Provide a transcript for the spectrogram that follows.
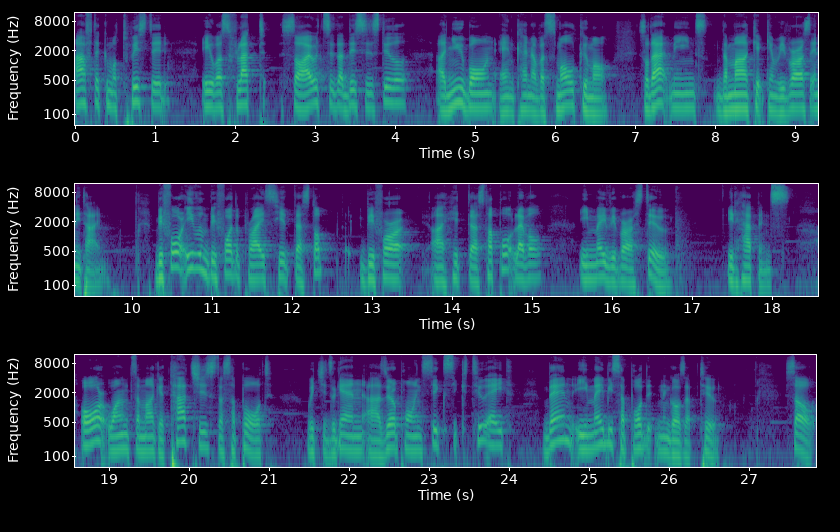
after Kumo twisted, it was flat, so I would say that this is still a newborn and kind of a small Kumo. So that means the market can reverse anytime. Before even before the price hit the stop before uh, hit the support level, it may reverse too. It happens. Or once the market touches the support, which is again uh, 0.6628, then it may be supported and goes up too. So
